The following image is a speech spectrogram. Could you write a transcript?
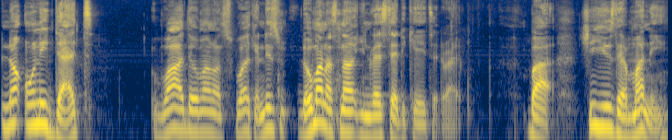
Not only that, while the woman was working, this the woman was not university educated, right? But she used her money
